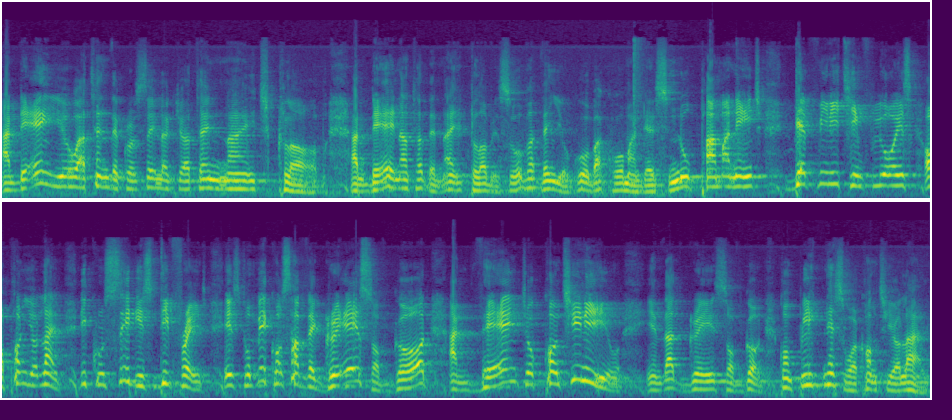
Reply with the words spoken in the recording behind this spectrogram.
And then you attend the crusade like you attend night club. And then after the night club is over, then you go back home and there's no permanent definite influence upon your life. The crusade is different. It's to make us have the grace of God and then to continue in that grace of God. Completeness will come to your life.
